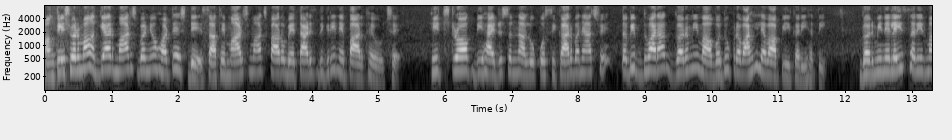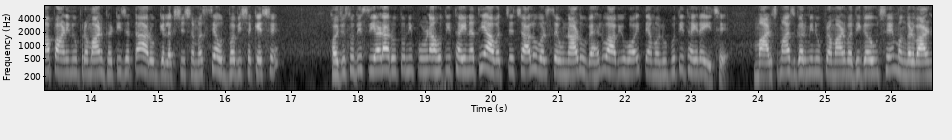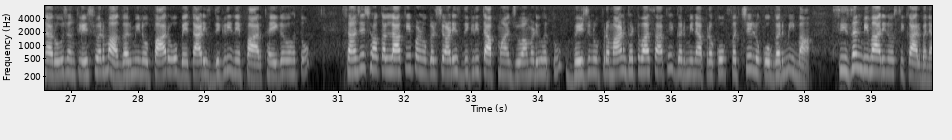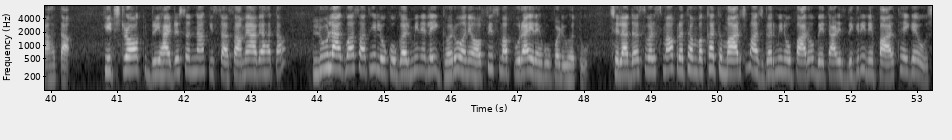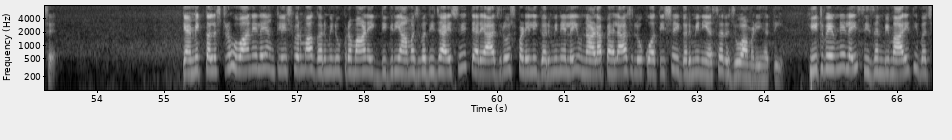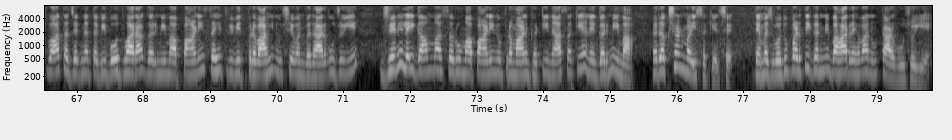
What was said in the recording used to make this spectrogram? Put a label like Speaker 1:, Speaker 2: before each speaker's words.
Speaker 1: અંકલેશ્વરમાં અગિયાર માર્ચ બન્યો હોટેસ્ટ ડે સાથે માર્ચમાં જ પારો બેતાળીસ ડિગ્રીને પાર થયો છે. હીટ સ્ટ્રોક ડિહાઇડ્રેશનના લોકો શિકાર બન્યા છે. તબીબ દ્વારા ગરમીમાં વધુ પ્રવાહી લેવા અપીલ કરી હતી. ગરમીને લઈ શરીરમાં પાણીનું પ્રમાણ ઘટી જતાં આરોગ્યલક્ષી સમસ્યા ઉદ્ભવી શકે છે. હજુ સુધી શિયાળા ઋતુની પૂર્ણાહુતિ થઈ નથી. આ વચ્ચે ચાલુ વર્ષે ઉનાળું વહેલું આવ્યું હોય તેમ અનુભૂતિ થઈ રહી છે. માર્ચમાં જ ગરમીનું પ્રમાણ વધી ગયું છે. મંગળવારના રોજ અંકલેશ્વરમાં ગરમીનો પારો બેતાળીસ ડિગ્રીને પાર થઈ ગયો હતો. સાંજે છ કલાકે પણ ઓગણચાળીસ ડિગ્રી તાપમાન જોવા મળ્યું હતું. ભેજનું પ્રમાણ ઘટવા સાથે ગરમીના પ્રકોપ વચ્ચે લોકો ગરમીમાં સિઝન બીમારીનો શિકાર બન્યા હતા. હીટસ્ટ્રોક ડિહાઇડ્રેશનના કિસ્સા સામે આવ્યા હતા. લૂ લાગવા સાથે લોકો ગરમીને લઈ ઘરો અને ઓફિસમાં પુરાઈ રહેવું પડ્યું હતું. છેલ્લા દસ વર્ષમાં પ્રથમ વખત માર્ચમાં જ ગરમીનો પારો બેતાળીસ ડિગ્રીને પાર થઈ ગયો છે. કેમિક ક્લસ્ટર હોવાને લઈ અંકલેશ્વરમાં ગરમીનું પ્રમાણ એક ડિગ્રી આમ જ વધી જાય છે. ત્યારે આજરોજ પડેલી ગરમીને લઈ ઉનાળા પહેલા જ લોકો અતિશય ગરમીની અસર જોવા મળી હતી. હીટવેવને લઈ સિઝન બીમારીથી બચવા તજજ્ઞ તબીબો દ્વારા ગરમીમાં પાણી સહિત વિવિધ પ્રવાહીનું સેવન વધારવું જોઈએ, જેને લઈ ગામમાં શરૂમાં પાણીનું પ્રમાણ ઘટી ના શકે અને ગરમીમાં રક્ષણ મળી શકે છે. તેમજ વધુ પડતી ગરમી બહાર રહેવાનું ટાળવું જોઈએ.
